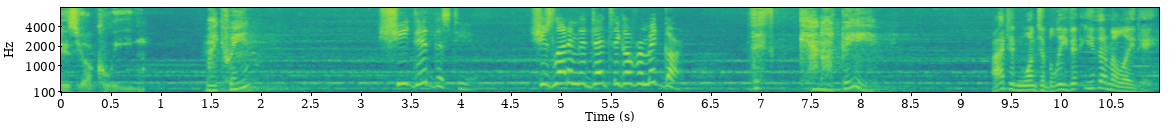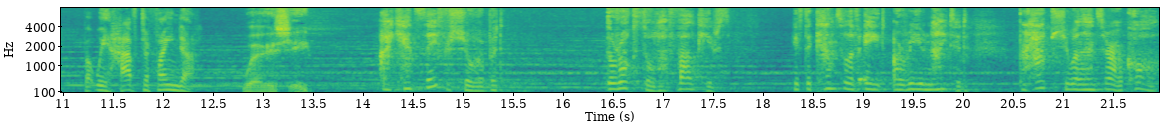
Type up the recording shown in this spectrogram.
Is your queen? My queen? She did this to you. She's letting the dead take over Midgard. This cannot be. I didn't want to believe it either, milady, but we have to find her. Where is she? I can't say for sure, but the Rockstola Valkyrs. If the Council of Eight are reunited, perhaps she will answer our call.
